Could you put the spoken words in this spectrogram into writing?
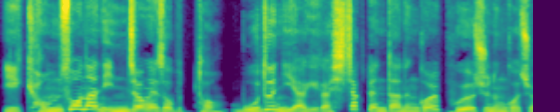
이 겸손한 인정에서부터 모든 이야기가 시작된다는 걸 보여주는 거죠.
